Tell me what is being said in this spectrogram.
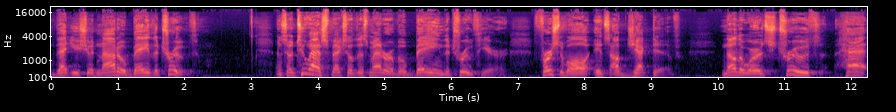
that you should not obey the truth? And so, two aspects of this matter of obeying the truth here. First of all, it's objective. In other words, truth ha-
